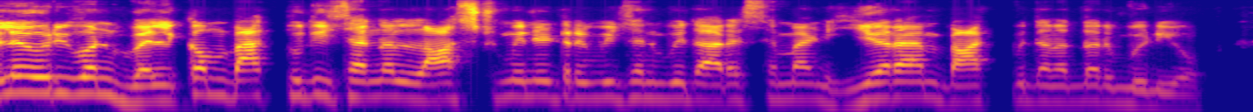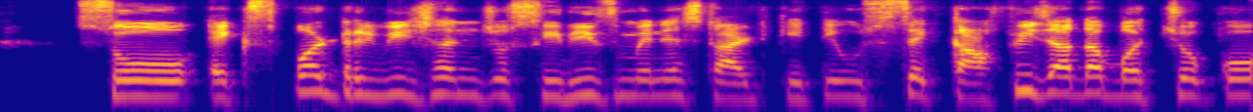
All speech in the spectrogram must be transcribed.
Hello everyone, welcome back to the channel. Last Minute Revision with RSM and here I am back with another video. So expert revision जो सीरीज़ मैंने स्टार्ट की थी उससे काफ़ी ज़्यादा बच्चों को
